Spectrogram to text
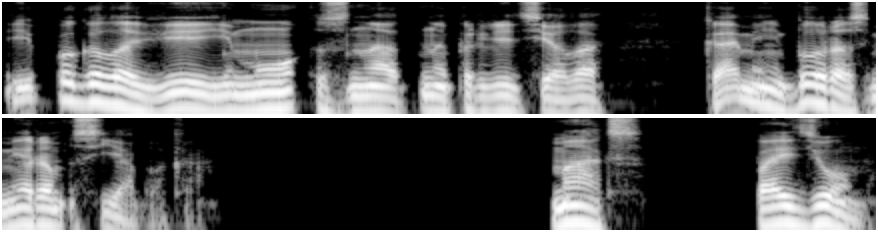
И по голове ему знатно прилетело. Камень был размером с яблоко. «Макс, пойдем».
